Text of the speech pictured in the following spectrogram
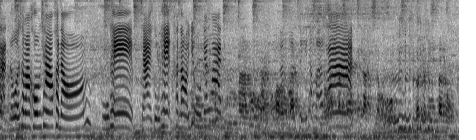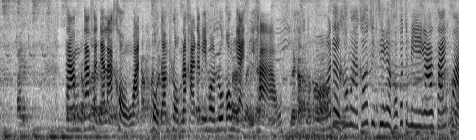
จัดโดยสมาคมชาวขนอม กรุงเทพ ใช่ กรุงเทพขนอมอยู่จังหวัดนครศรีธรรมราชตามตามสัญลักษณ์ของวัดโบสถ์ดอนพรมนะคะ จะมีพระรูปองค์ใหญ่สีขาวนะครับแล้วก็อ๋อเดินเข้ามาก็จริงๆอะเขาก็จะมีงานซ้ายขวา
